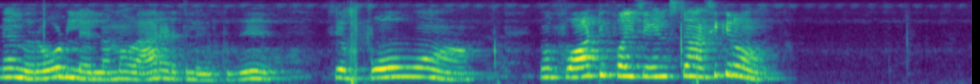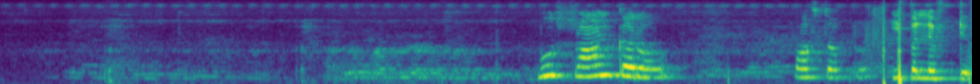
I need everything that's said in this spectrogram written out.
நாங்கள் ரோடில் இல்லாமல் வேறு இடத்துல இருக்குது. சரி போவோம். இன்னும் ஃபார்ட்டி ஃபைவ் செகண்ட்ஸ் தான் சீக்கிரம். பூஸ்ட் ஆன் கரோ. ஃபாஸ்ட் இப்போ லெஃப்ட்டு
